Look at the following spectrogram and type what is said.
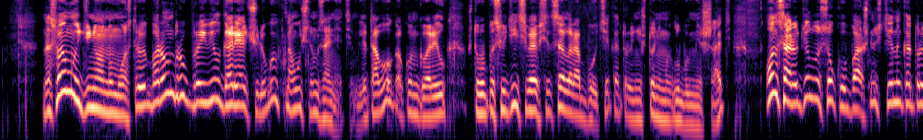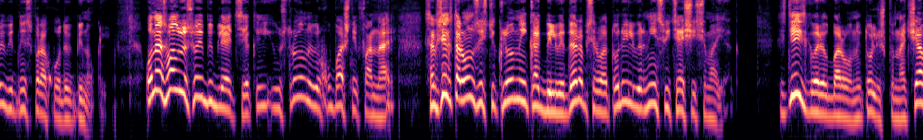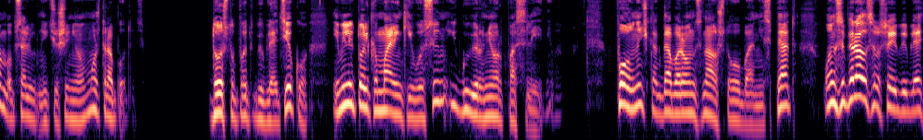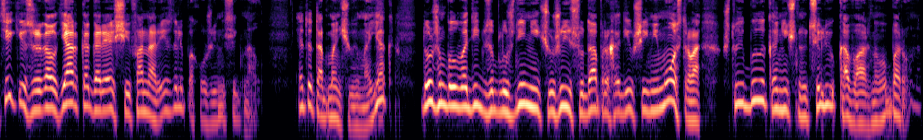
На своем уединенном острове барон вдруг проявил горячую любовь к научным занятиям. Для того, как он говорил, чтобы посвятить себя всецело работе, которой ничто не могло бы мешать, он соорудил высокую башню, стены которой видны с парохода в бинокль. Он назвал ее своей библиотекой и устроил наверху башни фонарь, со всех сторон застекленный, как бельведер обсерватории, или, вернее, светящийся маяк. Здесь, — говорил барон, — и то лишь по ночам в абсолютной тишине он может работать. Доступ в эту библиотеку имели только маленький его сын и гувернер последнего полночь, когда барон знал, что оба они спят, он запирался в своей библиотеке и зажигал ярко горящий фонарь, издали похожий на сигнал. Этот обманчивый маяк должен был вводить в заблуждение чужие суда, проходившие мимо острова, что и было конечной целью коварного барона.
